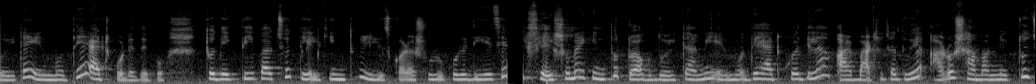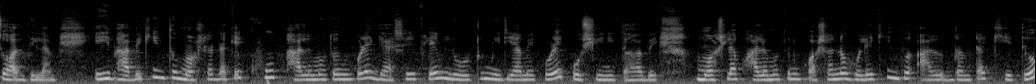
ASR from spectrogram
দইটা এর মধ্যে অ্যাড করে দেব। তো দেখতেই পাচ্ছ তেল কিন্তু রিলিজ করা শুরু করে দিয়েছে। সেই সময় কিন্তু টক দইটা আমি এর মধ্যে অ্যাড করে দিলাম আর বাটিটা ধুয়ে আরও সামান্য একটু জল দিলাম। এইভাবে কিন্তু মশলাটাকে খুব ভালো মতন করে গ্যাসের ফ্লেম লো টু মিডিয়ামে করে কষিয়ে নিতে হবে। মশলা ভালো মতন কষানো হলে কিন্তু আলুর দমটা খেতেও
